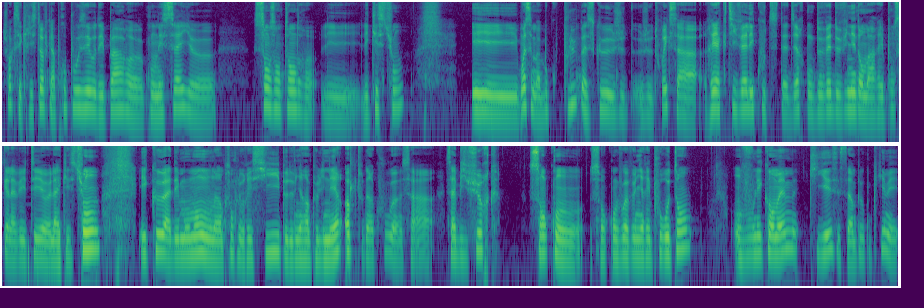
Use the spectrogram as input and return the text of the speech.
je crois que c'est Christophe qui a proposé au départ qu'on essaye sans entendre les, les questions. Et moi, ça m'a beaucoup plu parce que je, trouvais que ça réactivait l'écoute. C'est-à-dire qu'on devait deviner dans ma réponse quelle avait été euh, la question. Et qu'à des moments où on a l'impression que le récit peut devenir un peu linéaire, hop, tout d'un coup, euh, ça, bifurque sans qu'on qu'on le voit venir. Et pour autant, on voulait quand même qu'il y ait, c'est un peu compliqué, mais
